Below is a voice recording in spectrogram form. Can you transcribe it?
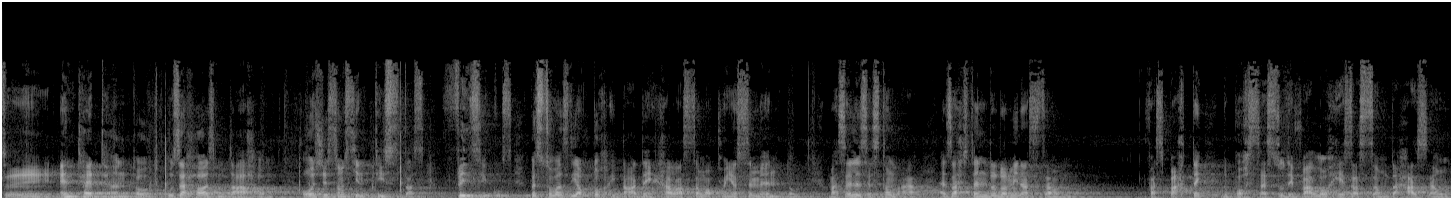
Sim, entretanto, os heróis mudaram. Hoje são cientistas, físicos, pessoas de autoridade em relação ao conhecimento, mas eles estão lá, exercendo dominação faz parte do processo de valorização da razão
